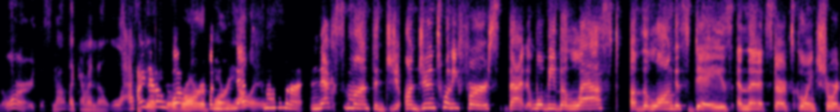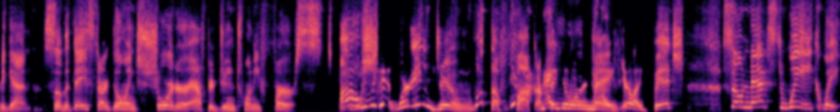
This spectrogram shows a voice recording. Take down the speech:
north. It's not like I'm in Alaska. I know. or Well, Aurora Borealis. Next month, next month on June 21st, that will be the last of the longest days, and then it starts going short again. So the days start going shorter after June 21st. Oh would- shit, we're in June. What the Yeah, fuck? I'm I thinking we're in May. You're like, bitch. So next week, wait,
